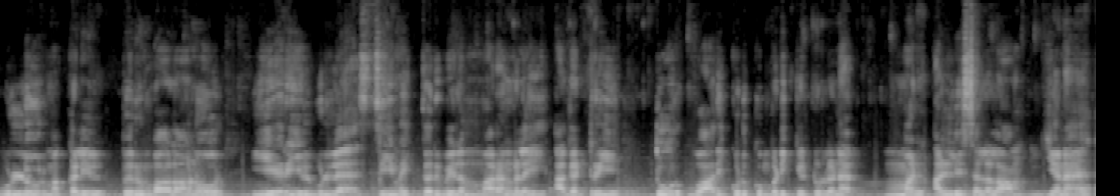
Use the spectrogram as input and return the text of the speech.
உள்ளூர் மக்களில் பெரும்பாலானோர் ஏரியில் உள்ள சீமை கருவேல மரங்களை அகற்றி தூர் வாரி கொடுக்கும்படி கேட்டுள்ளனர். மண் அள்ளி செல்லலாம் என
